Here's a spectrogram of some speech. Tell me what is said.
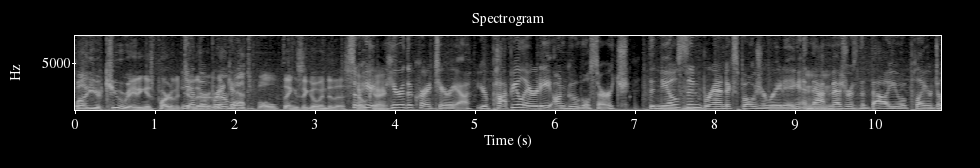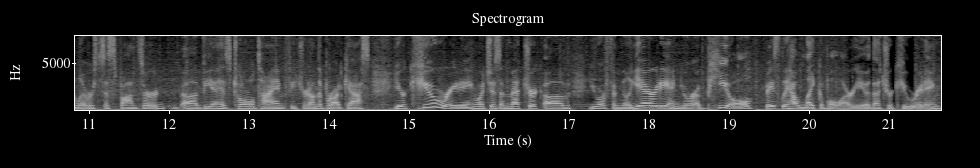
Well, your Q rating is part of it too. Yeah, they'll there, there are it up. multiple things that go into this. So here, here are the criteria: your popularity on Google search, the Nielsen brand exposure rating, and that Mm. measures the value a player delivers to sponsored uh, via his total time featured on the broadcast. Your Q rating, which is a metric of your familiarity and your appeal, basically how likable are you? That's your Q rating.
